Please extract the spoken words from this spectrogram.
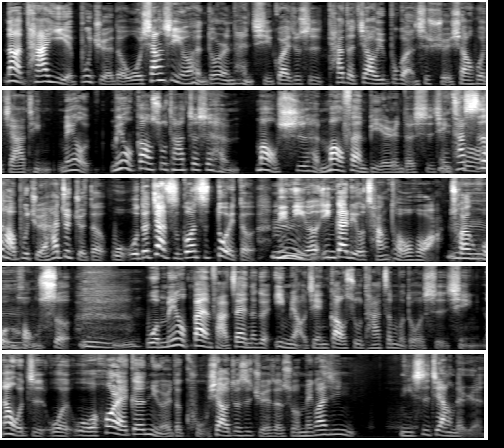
是那他也不觉得，我相信有很多人很奇怪，就是他的教育，不管是学校或家庭，没有没有告诉他这是很冒失、很冒犯别人的事情，他丝毫不觉得，他就觉得我我的价值观是对的，你女儿嗯应该留长头发，穿粉红嗯色。嗯我没有办法在那个一秒间告诉他这么多事情，那我只我我后来跟女儿的苦笑就是觉得说没关系，你是这样的人，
